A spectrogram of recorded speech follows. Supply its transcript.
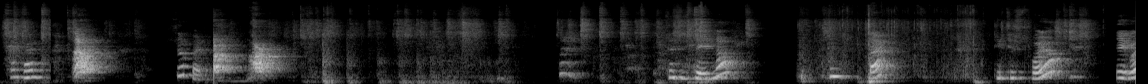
Super. jedną? No. Tak? Ty chcesz swoją? Jego?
